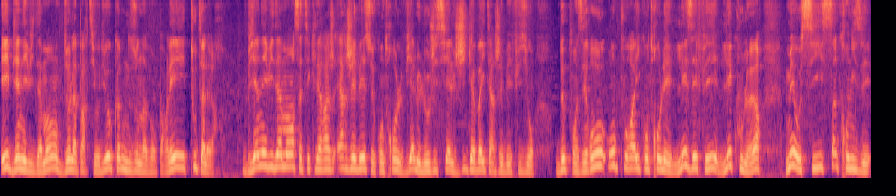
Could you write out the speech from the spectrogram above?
et bien évidemment de la partie audio comme nous en avons parlé tout à l'heure. Bien évidemment, cet éclairage RGB se contrôle via le logiciel Gigabyte RGB Fusion 2.0. On pourra y contrôler les effets, les couleurs, mais aussi synchroniser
